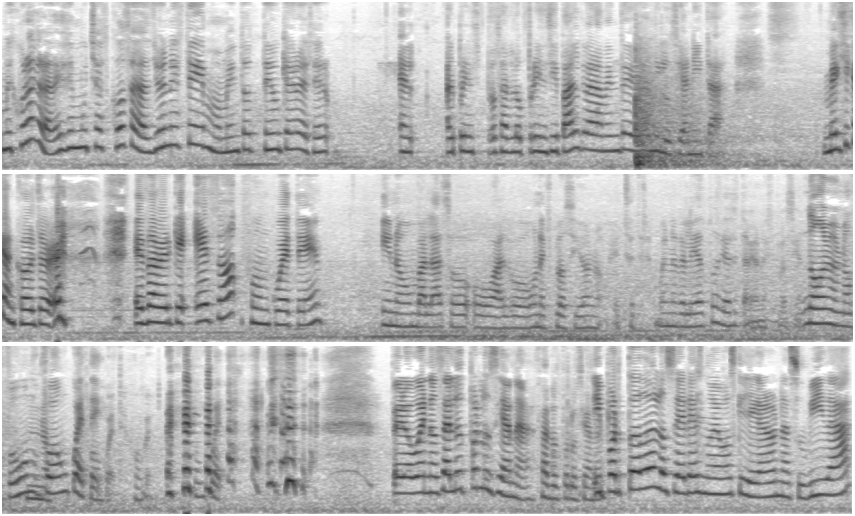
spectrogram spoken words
mejor agradece muchas cosas. Yo en este momento tengo que agradecer, el, al, o sea, lo principal claramente era mi Lucianita. Mexican culture es saber que eso fue un cohete y no un balazo o algo, una explosión, etcétera. Bueno, en realidad podría ser también una explosión. No, no, no, fue un, No, fue un cohete. Fue un cohete, fue un cohete. Fue un cohete. pero bueno, salud por Luciana. Salud por Luciana. Y por todos los seres nuevos que llegaron a su vida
